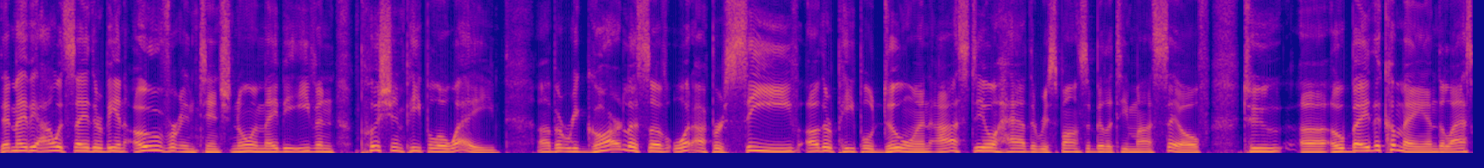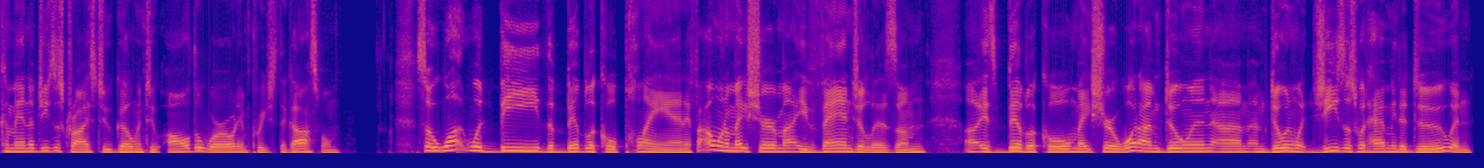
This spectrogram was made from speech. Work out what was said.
that maybe I would say they're being over intentional and maybe even pushing people away. Uh, but regardless of what I perceive other people doing, I still have the responsibility myself to uh, obey the command, the last command of Jesus Christ, to go into all the world and preach the gospel. So, what would be the biblical plan if I want to make sure my evangelism uh, is biblical? Make sure what I'm doing, um, I'm doing what Jesus would have me to do, and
